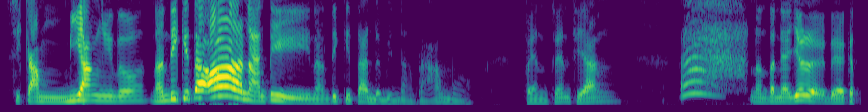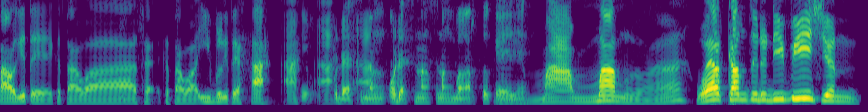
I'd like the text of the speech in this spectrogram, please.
si Kambiang itu. Nanti kita oh nanti nanti kita ada bintang tamu. Fans Saints yang ah nontonnya aja udah, udah ketawa gitu ya, ketawa ketawa evil gitu ya. Iya, udah seneng udah senang senang banget tuh kayaknya Mamam lo, ah. Welcome to the division.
